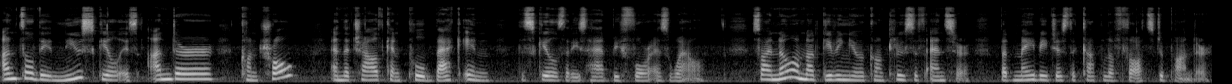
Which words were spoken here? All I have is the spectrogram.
until the new skill is under control and the child can pull back in the skills that he's had before as well. So I know I'm not giving you a conclusive answer, but maybe just a couple of thoughts to ponder.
